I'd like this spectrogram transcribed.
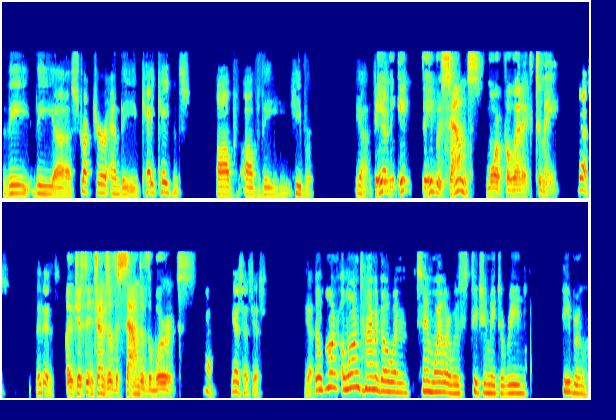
the, the, uh, structure and the cadence of, of the Hebrew. Yeah. The, the, the Hebrew sounds more poetic to me. Yes, it is. Like just in terms of the sound of the words. Yeah. Yes, yes, yes. Yeah. A long, a long time ago when Sam Weiler was teaching me to read Hebrew,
